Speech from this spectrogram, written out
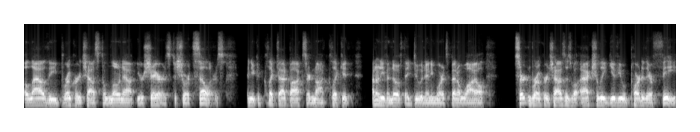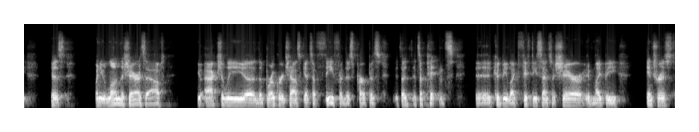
allow the brokerage house to loan out your shares to short sellers. And you could click that box or not click it. I don't even know if they do it anymore. It's been a while. Certain brokerage houses will actually give you part of their fee because when you loan the shares out, you actually uh, the brokerage house gets a fee for this purpose. It's a it's a pittance. It could be like fifty cents a share. It might be interest.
